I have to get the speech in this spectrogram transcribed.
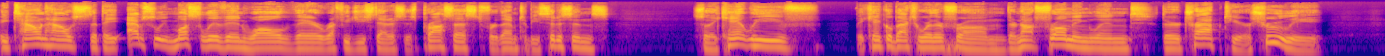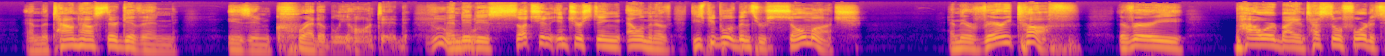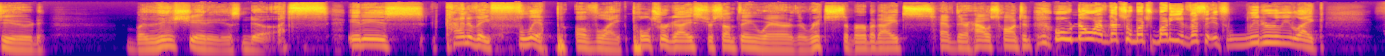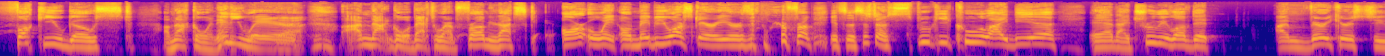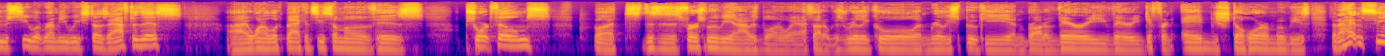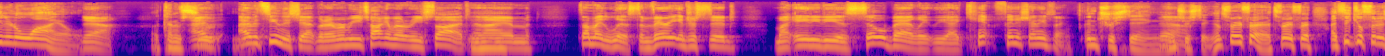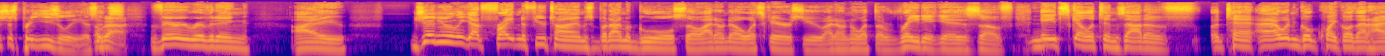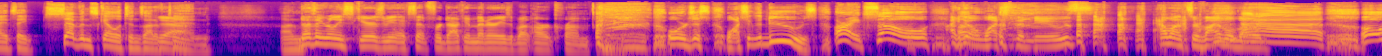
a townhouse that they absolutely must live in while their refugee status is processed for them to be citizens. So they can't leave. They can't go back to where they're from. They're not from England. They're trapped here, truly. And the townhouse they're given is incredibly haunted. And it is such an interesting element of these people have been through so much and they're very tough. They're very powered by intestinal fortitude, but this shit is nuts. It is kind of a flip of like Poltergeist or something where the rich suburbanites have their house haunted. Oh no, I've got so much money invested. It's literally like, fuck you, ghost. I'm not going anywhere. Yeah. I'm not going back to where I'm from. You're not, sc- or oh wait, or maybe you are scarier than we're from. It's a, such a spooky, cool idea, and I truly loved it. I'm very curious to see what Remi Weekes does after this. I want to look back and see some of his short films, but this is his first movie, and I was blown away. I thought it was really cool and really spooky, and brought a very, very different edge to horror movies that I hadn't seen in a while. Yeah. A kind of I, sur- I haven't seen this yet, but I remember you talking about it when you saw it, and I Mm-hmm. am it's on my list. I'm very interested. My ADD is so bad lately, I can't finish anything. Interesting. Yeah. Interesting. That's very fair. It's very fair. I think you'll finish this pretty easily. As Okay. It's very riveting. I genuinely got frightened a few times, but I'm a ghoul, so I don't know what scares you. I don't know what the rating is of eight skeletons out of a ten. I wouldn't go quite go that high. I'd say seven skeletons out of Yeah. ten. Um, Nothing really scares me except for documentaries about R. Crumb. or just watching the news. All right, so I don't watch the news. I'm on survival mode. Ah,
